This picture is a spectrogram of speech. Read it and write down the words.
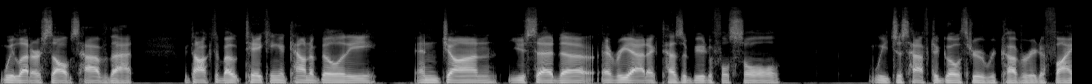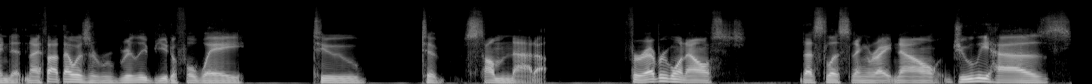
we let ourselves have that we talked about taking accountability. And John, you said uh, every addict has a beautiful soul. We just have to go through recovery to find it. And I thought that was a really beautiful way to to sum that up. For everyone else that's listening right now, Julie has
